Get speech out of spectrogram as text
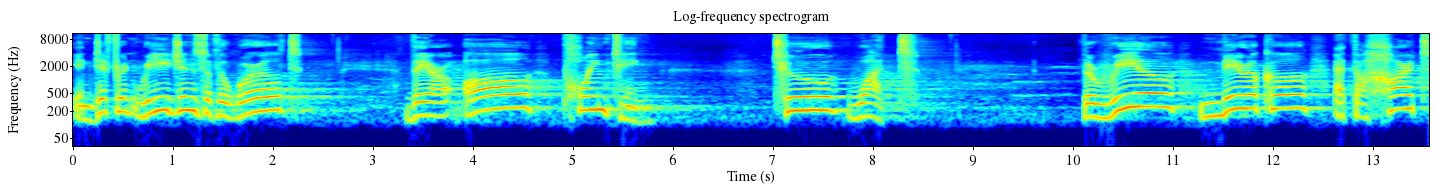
in different regions of the world, they are all pointing to what? The real miracle at the heart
